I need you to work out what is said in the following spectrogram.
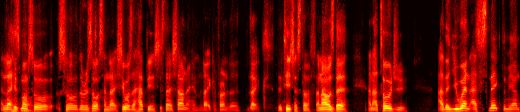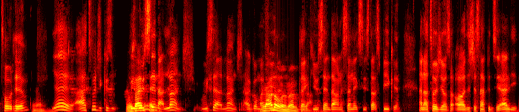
And like his mom Oh. saw saw the results and like she wasn't happy and she started shouting at him like in front of the like the teacher and stuff. And I was there and I told you. And then you went and snaked me and told him. Yeah. Yeah, I told you because Was we I were sitting at lunch. We sat at lunch. I got my I food don't and, remember Like that, you sat down and sat next to you, start speaking, and I told you I was like, "Oh, this just happened to Ali."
